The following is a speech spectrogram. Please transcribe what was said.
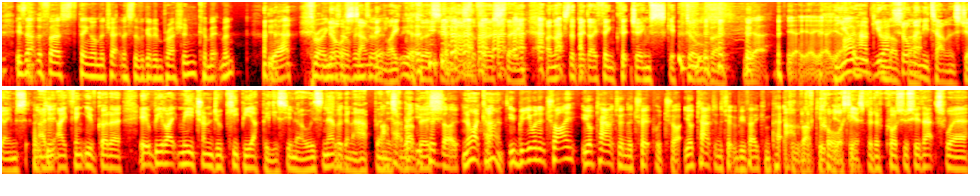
Is that the first thing on the checklist of a good impression? Commitment. Yeah. Throwing no, sounding like Yeah. the person. That's the first thing, and that's the bit I think that James skipped over. yeah. Yeah. Yeah. Yeah. Yeah. You I have you have so that. many talents, James. Thank I you. I think you've got to. It would be like me trying to do keepy uppies. You know, it's never going to happen. it's I bet you could, rubbish. no, I can't. Uh, but you wouldn't try. Your character in the trip would try. Your character in the trip would be very competitive Ah, of course, yes. But of course, you see, that's where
